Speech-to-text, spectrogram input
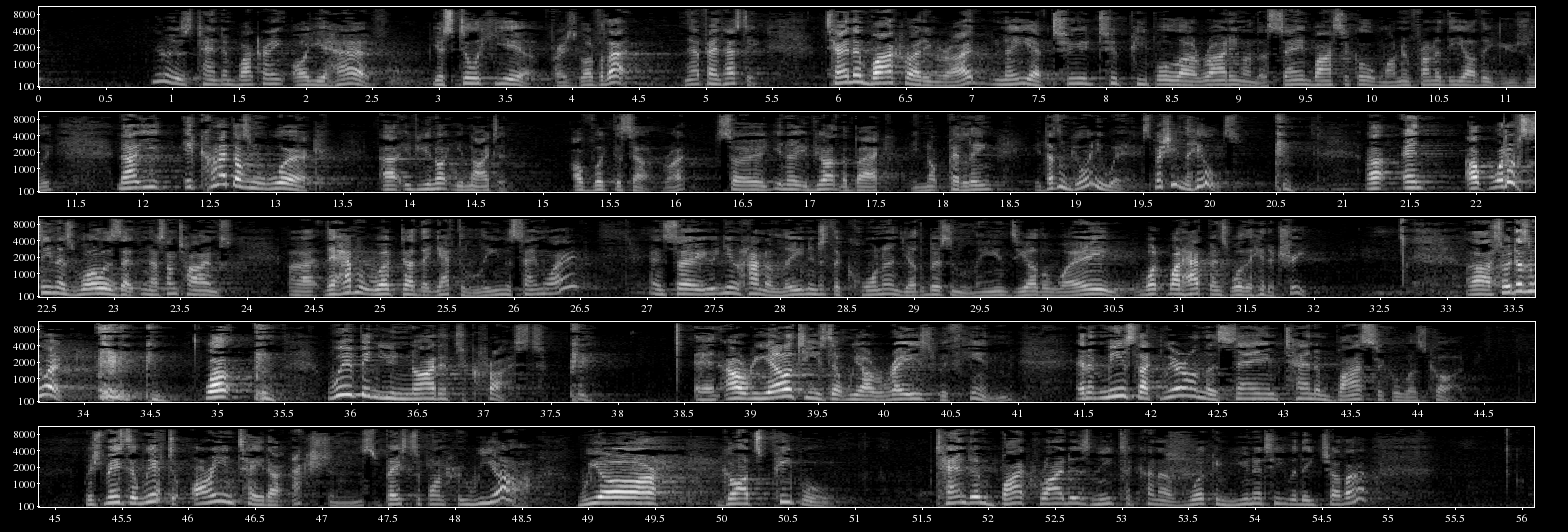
You know, there's tandem bike riding? Oh, you have. You're still here. Praise God for that. Now, fantastic. Tandem bike riding, right? You know, you have two, two people uh, riding on the same bicycle, one in front of the other usually. Now, you, it kind of doesn't work uh, if you're not united. I've worked this out, right? So, you know, if you're at the back, and you're not pedaling, it doesn't go anywhere, especially in the hills. uh, and uh, what I've seen as well is that, you know, sometimes uh, they haven't worked out that you have to lean the same way. And so you, kind of lean into the corner and the other person leans the other way. What, what happens? Well, they hit a tree. Uh, so it doesn't work. well, we've been united to Christ. and our reality is that we are raised with Him. And it means like we're on the same tandem bicycle as God. Which means that we have to orientate our actions based upon who we are. We are God's people. Tandem bike riders need to kind of work in unity with each other.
